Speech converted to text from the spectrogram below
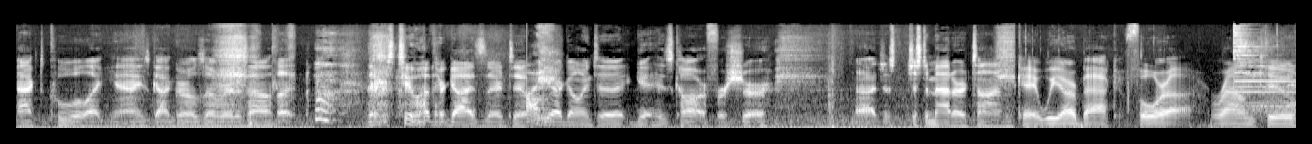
act cool, like yeah, he's got girls over at his house. But there's two other guys there too. We are going to get his car for sure. Uh, just just a matter of time. Okay, we are back for uh, round two.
